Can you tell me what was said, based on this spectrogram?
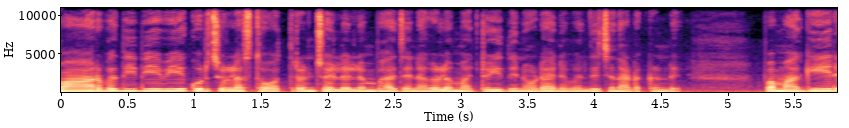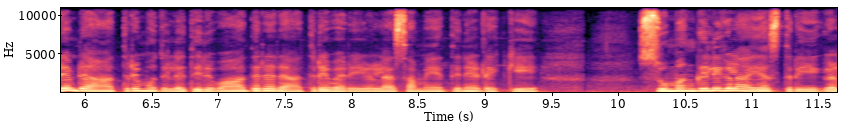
പാർവതി ദേവിയെക്കുറിച്ചുള്ള സ്തോത്രം ചൊല്ലലും ഭജനകളും മറ്റും ഇതിനോടനുബന്ധിച്ച് നടക്കുന്നുണ്ട്. അപ്പം മകീരം രാത്രി മുതൽ തിരുവാതിര രാത്രി വരെയുള്ള സമയത്തിനിടയ്ക്ക് സുമംഗലികളായ സ്ത്രീകൾ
